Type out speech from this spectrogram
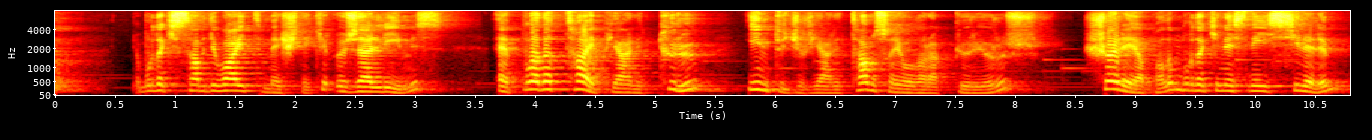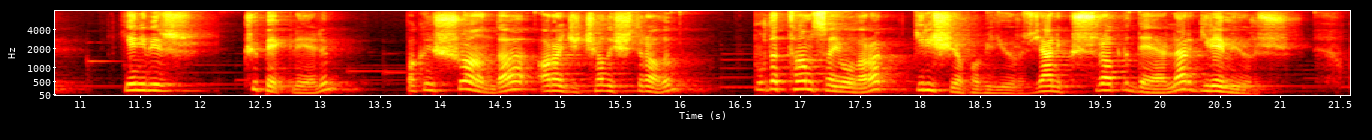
buradaki subdivide mesh'teki özelliğimiz. Evet burada type yani türü integer yani tam sayı olarak görüyoruz. Şöyle yapalım. Buradaki nesneyi silelim. Yeni bir küp ekleyelim. Bakın şu anda aracı çalıştıralım. Burada tam sayı olarak giriş yapabiliyoruz. Yani küsuratlı değerler giremiyoruz.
